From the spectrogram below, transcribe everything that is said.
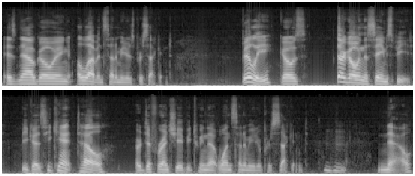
is now going 11 centimeters per second. Billy goes, they're going the same speed because he can't tell or differentiate between that one centimeter per second. Mhm. Now,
